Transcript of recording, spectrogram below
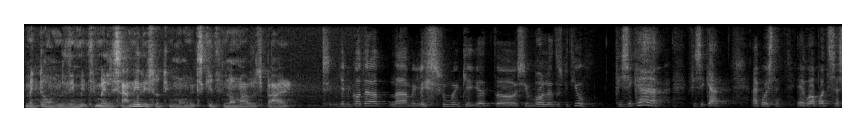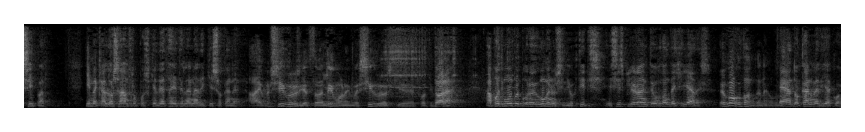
με τον Δημήτρη Μελισανίδη στο τιμόνι της Κιτρινόμαυρης πάει. Γενικότερα να μιλήσουμε και για το συμβόλαιο του σπιτιού. Φυσικά, φυσικά. Ακούστε, εγώ από ό,τι σας είπα, είμαι καλός άνθρωπος και δεν θα ήθελα να δικήσω κανένα. Α, είμαι σίγουρος γι' αυτό, Λίμωνο, είμαι σίγουρος κύριε Φώτη. Τώρα, από ό,τι μου είπε ο προηγούμενος ιδιοκτήτης, εσείς πληρώνετε 80.000. Εγώ 80, ναι. 80. Ε, αν το κάνουμε 200.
